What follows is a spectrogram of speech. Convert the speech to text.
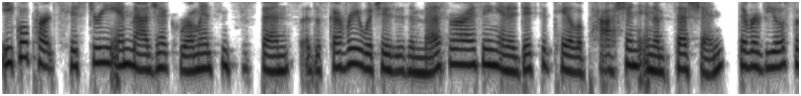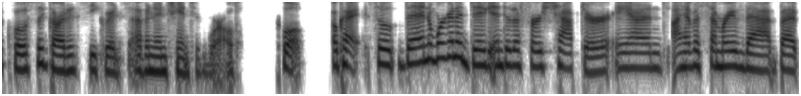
Equal parts history and magic, romance and suspense, a discovery of witches is a mesmerizing and addictive tale of passion and obsession that reveals the closely guarded secrets of an enchanted world. Cool. Okay, so then we're going to dig into the first chapter, and I have a summary of that. But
